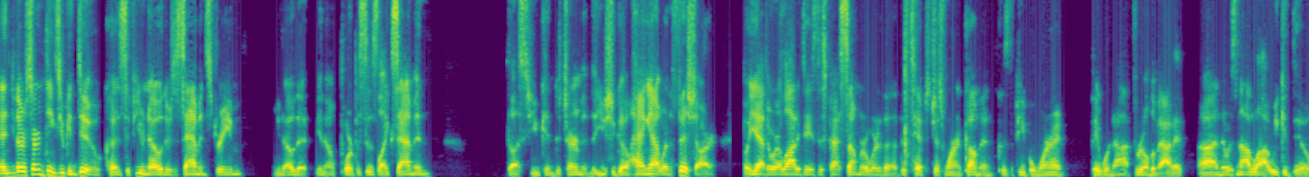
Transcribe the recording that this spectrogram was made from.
And there are certain things you can do because if you know there's a salmon stream, you know that you know porpoises like salmon. Thus, you can determine that you should go hang out where the fish are. But yeah, there were a lot of days this past summer where the the tips just weren't coming because the people weren't they were not thrilled about it, uh, and there was not a lot we could do.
